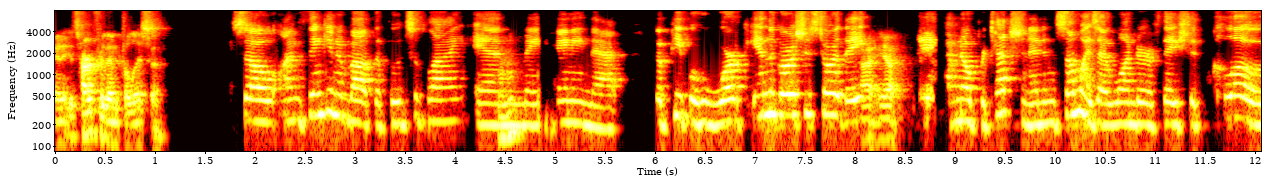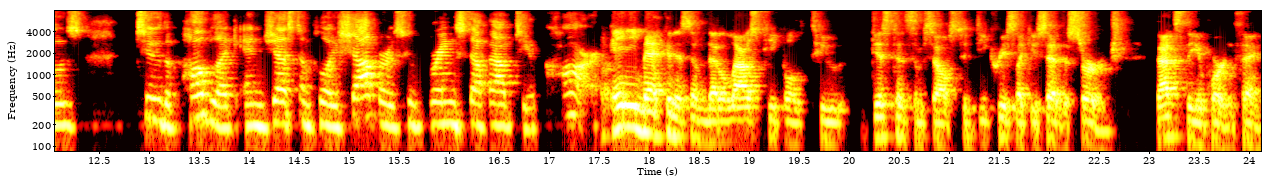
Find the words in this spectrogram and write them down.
and it's hard for them to listen. So I'm thinking about the food supply and Mhm. maintaining that. The people who work in the grocery store, they, Uh, yeah, they have no protection. And in some ways, I wonder if they should close to the public and just employ shoppers who bring stuff out to your car. any mechanism that allows people to distance themselves to decrease, like you said, the surge. That's the important thing.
